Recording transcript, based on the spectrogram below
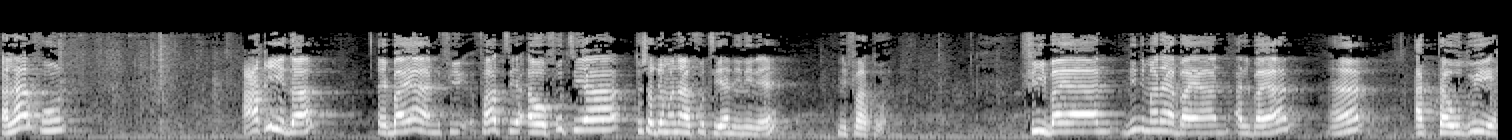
Alafu aqida e bayan fi fatia au futia tushajua maana ya futia ni nini eh ni fatwa fi bayan nini maana ya bayan albayan eh at-tawdih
